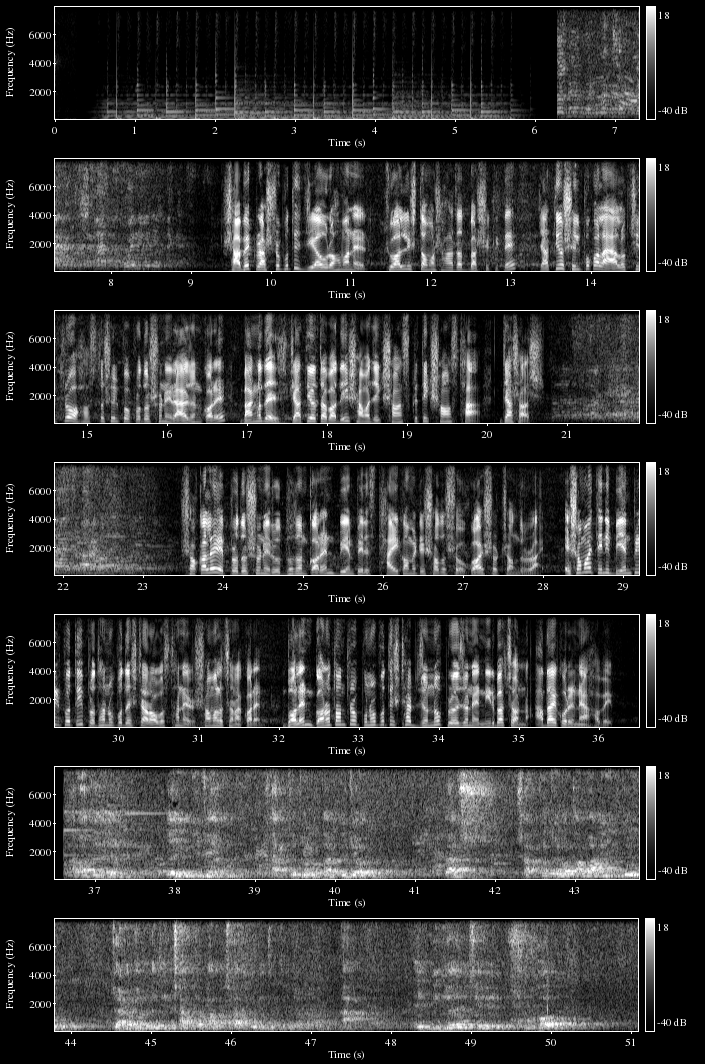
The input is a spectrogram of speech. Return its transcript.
সাবেক রাষ্ট্রপতি জিয়াউর রহমানের চুয়াল্লিশতম শাহাদাত বার্ষিকীতে জাতীয় শিল্পকলা আলোকচিত্র ও হস্তশিল্প প্রদর্শনীর আয়োজন করে বাংলাদেশ জাতীয়তাবাদী সামাজিক সাংস্কৃতিক সংস্থা, জাসাস। সকালে এ প্রদর্শনীর উদ্বোধন করেন বিএনপির স্থায়ী কমিটির সদস্য গয়েশ্বর চন্দ্র রায়। এ সময় তিনি বিএনপির প্রতি প্রধান উপদেষ্টার অবস্থানের সমালোচনা করেন। বলেন, গণতন্ত্র পুনঃপ্রতিষ্ঠার জন্য প্রয়োজনে নির্বাচন আদায় করে নেওয়া হবে। ছাত্র জনতার বিজয়, তার ছাত্র জনতা মানেই তো জনগণ ব্যতীত ছাত্র না ছাত্র ব্যতীত জনগণ না। এই বিজয়ের যে সুফল,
